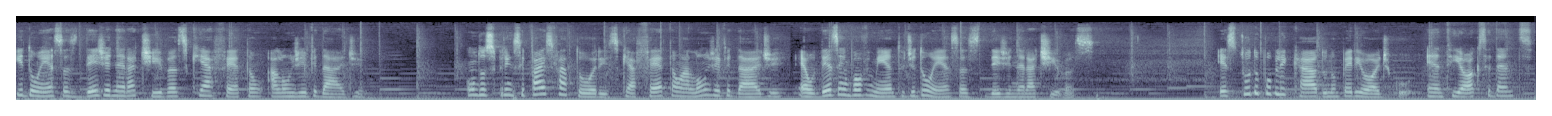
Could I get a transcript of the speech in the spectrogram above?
e doenças degenerativas que afetam a longevidade. Um dos principais fatores que afetam a longevidade é o desenvolvimento de doenças degenerativas. Estudo publicado no periódico Antioxidants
